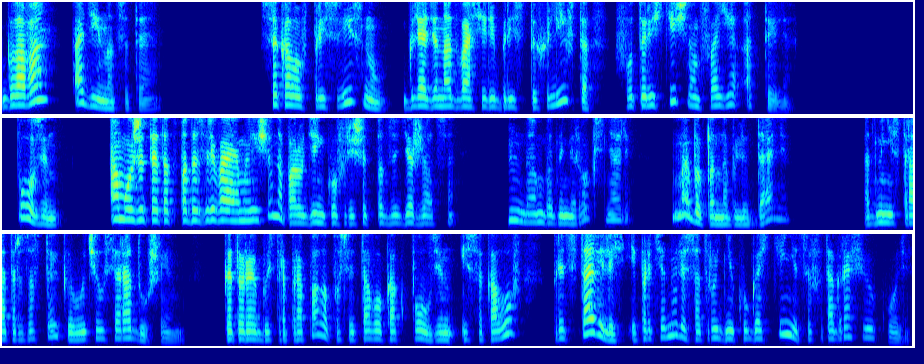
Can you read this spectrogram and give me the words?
Глава одиннадцатая. Соколов присвистнул, глядя на два серебристых лифта в футуристичном фойе отеля. «Ползин, а может, этот подозреваемый еще на пару деньков решит подзадержаться? Нам бы номерок сняли, мы бы понаблюдали». Администратор за стойкой лучился радушием, которое быстро пропало после того, как Ползин и Соколов представились и протянули сотруднику гостиницы фотографию Коли.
